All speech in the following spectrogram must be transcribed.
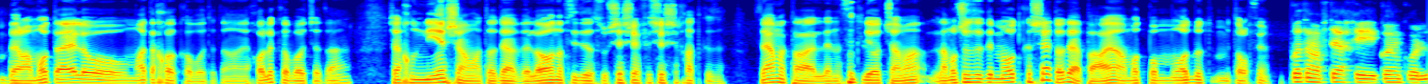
ברמות האלו, מה אתה יכול לקוות? אתה יכול לקוות שאתה, שאנחנו נהיה שם, אתה יודע, ולא נפסיד איזשהו 6-0, 6-1 כזה. זה המטרה לנסות להיות שם למרות שזה מאוד קשה אתה יודע פערי הרמות פה מאוד מטורפים. נקודת המפתח היא קודם כל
